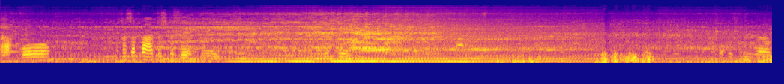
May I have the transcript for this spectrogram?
Ako. Nakasapatos kasi. Kasi, tapos hirap.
